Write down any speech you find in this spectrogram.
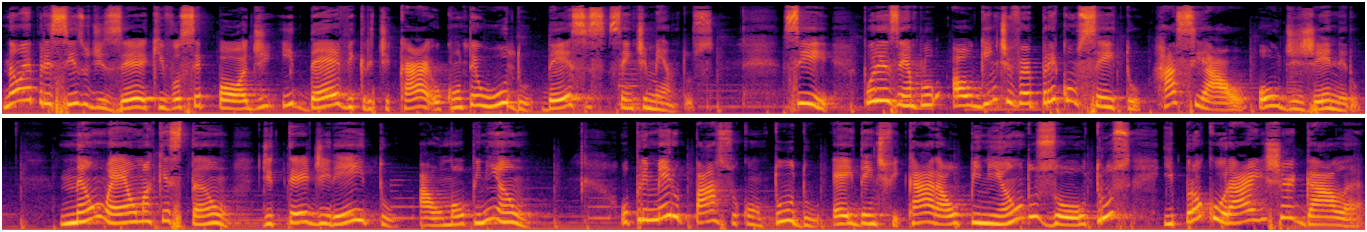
Não é preciso dizer que você pode e deve criticar o conteúdo desses sentimentos. Se, por exemplo, alguém tiver preconceito racial ou de gênero, não é uma questão de ter direito a uma opinião. O primeiro passo, contudo, é identificar a opinião dos outros e procurar enxergá-la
